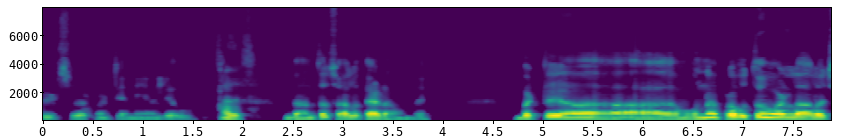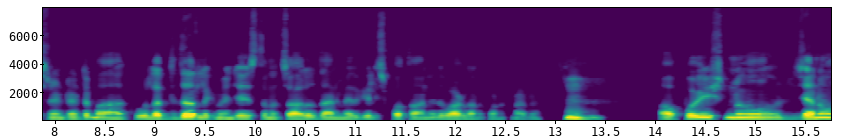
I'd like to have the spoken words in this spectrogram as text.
వీడ్స్ అటువంటివన్నీ ఏమి లేవు. అదే దాంతో చాలా తేడా ఉంది. బట్ ఉన్న ప్రభుత్వం వాళ్ళ ఆలోచన ఏంటంటే మాకు లబ్ధిదారులకు మేము చేస్తున్న చాలు దాని మీద గెలిచిపోతాం అనేది వాళ్ళు అనుకుంటున్నారు. అపోజిషన్ జనం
